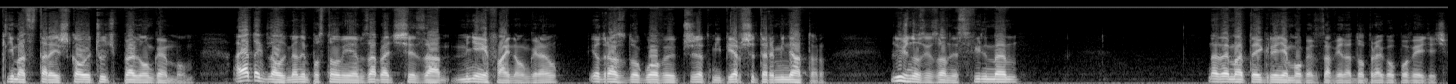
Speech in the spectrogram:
klimat starej szkoły czuć pełną gębą. A ja tak dla odmiany postanowiłem zabrać się za mniej fajną grę i od razu do głowy przyszedł mi pierwszy Terminator. Luźno związany z filmem. Na temat tej gry nie mogę za wiele dobrego powiedzieć.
